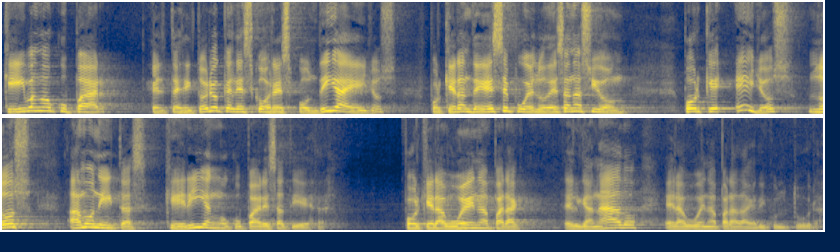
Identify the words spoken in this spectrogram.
que iban a ocupar el territorio que les correspondía a ellos, porque eran de ese pueblo, de esa nación, porque ellos, los amonitas, querían ocupar esa tierra porque era buena para el ganado, era buena para la agricultura.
